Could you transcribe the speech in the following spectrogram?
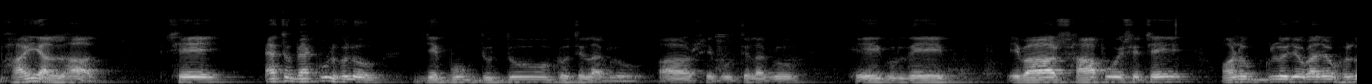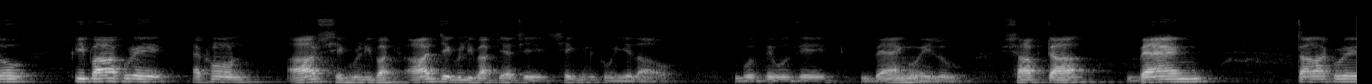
ভারী আহ্লাদ। সে এত ব্যাকুল হলো যে বুক দূর দূর করতে লাগল। আর সে বলতে লাগল হে গুরুদেব, এবার সাপও এসেছে অনেকগুলো যোগাযোগ হলো, কৃপা করে এখন আর সেগুলি বাকি আর যেগুলি বাকি আছে সেগুলি করিয়ে দাও। বলতে বলতে ব্যাঙও এলো। সাপটা ব্যাং তাড়া করে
